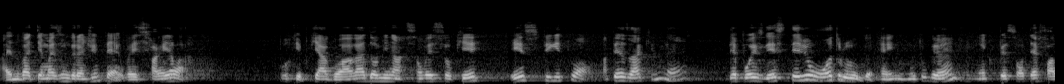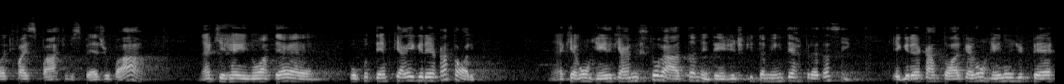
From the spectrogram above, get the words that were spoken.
Aí não vai ter mais um grande império, vai esfarelar. Por quê? Porque agora a dominação vai ser o quê? Espiritual. Apesar que, né, depois desse teve um outro reino muito grande, né, que o pessoal até fala que faz parte dos pés de barro, né, que reinou até pouco tempo, que era a Igreja Católica, né, que era um reino que era misturado também. Tem gente que também interpreta assim, que a Igreja Católica era um reino de pé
